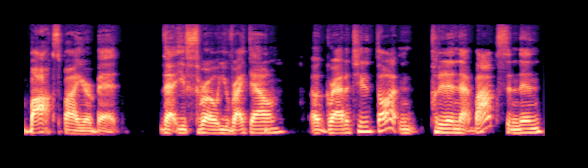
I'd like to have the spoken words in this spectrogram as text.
box by your bed that you throw, you write down a gratitude thought and put it in that box. And then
